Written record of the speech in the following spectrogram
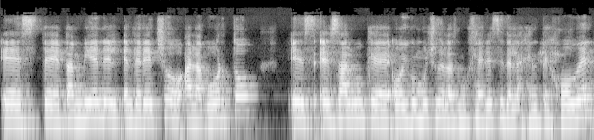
Este, también el, derecho al aborto es, es algo que oigo mucho de las mujeres y de la gente joven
